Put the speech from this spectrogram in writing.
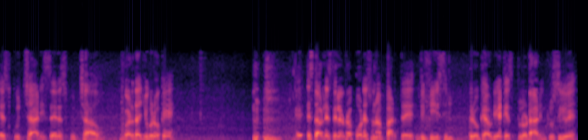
escuchar y ser escuchado, ¿verdad? Yo creo que establecer el rapport es una parte difícil, creo que habría que explorar inclusive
